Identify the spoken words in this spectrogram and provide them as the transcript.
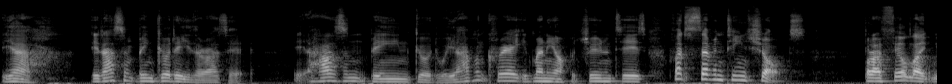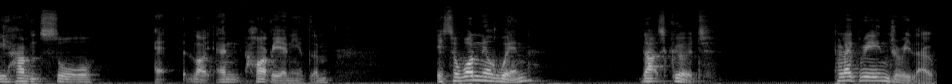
yeah, it hasn't been good either, has it? It hasn't been good. We haven't created many opportunities. We've had 17 shots, but I feel like we haven't saw eh, like and hardly any of them. It's a 1-0 win. That's good. Pellegrini injury though.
